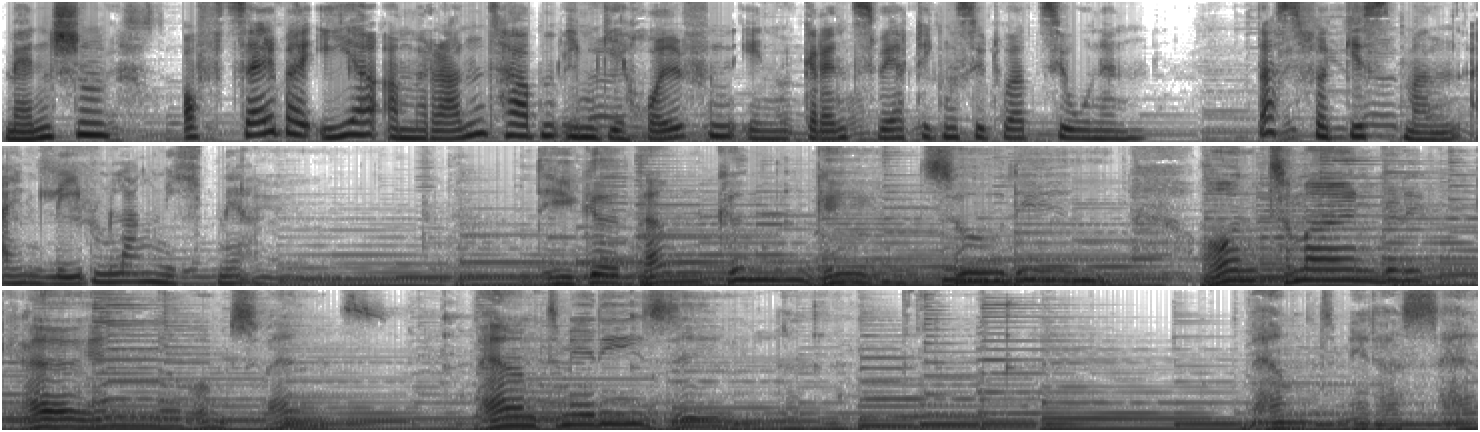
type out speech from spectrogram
Menschen, oft selber eher am Rand, haben ihm geholfen in grenzwertigen Situationen. Das vergisst man ein Leben lang nicht mehr. Die Gedanken gehen zu dir und mein Blick erinnerungswärts wärmt mir die Seele, wärmt mir das Herz.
